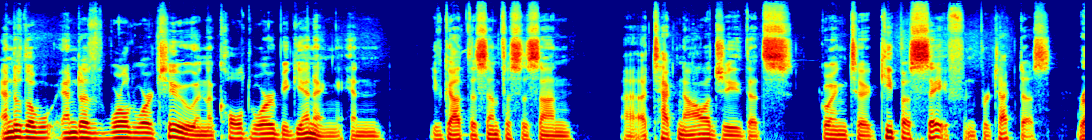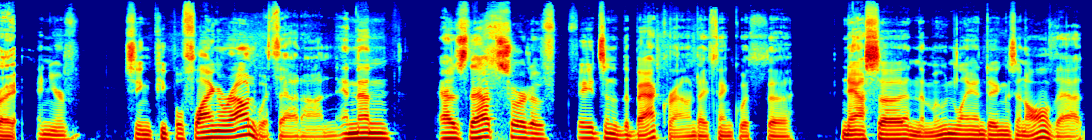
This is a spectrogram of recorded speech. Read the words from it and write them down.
end of the end of World War II and the Cold War beginning, and you've got this emphasis on uh, a technology that's going to keep us safe and protect us Right. and you're seeing people flying around with that on. And then as that sort of fades into the background, I think with the NASA and the moon landings and all of that,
